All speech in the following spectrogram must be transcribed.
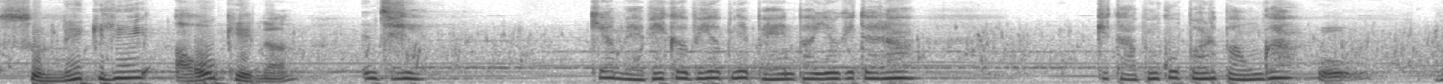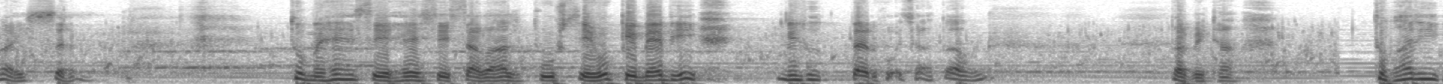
सुनने के लिए आओगे ना? जी। क्या मैं भी कभी अपने बहन भाइयों की तरह किताबों को पढ़ पाऊँगा? ओ भाई साहब तुम ऐसे ऐसे सवाल पूछते हो कि मैं भी निरुत्तर हो जाता हूँ। पर बेटा तुम्हारी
